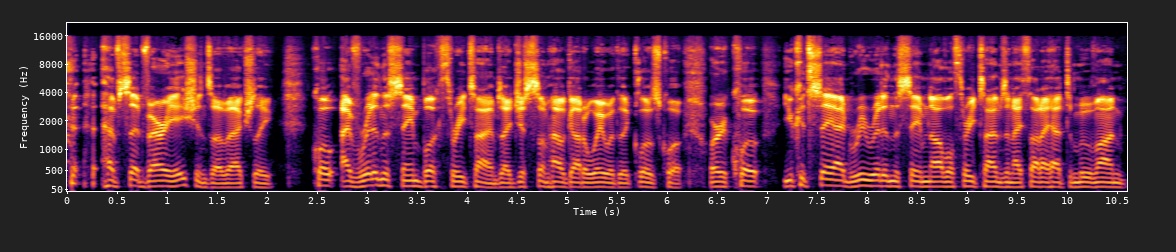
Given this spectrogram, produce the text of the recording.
have said variations of actually quote i've written the same book three times i just somehow got away with it close quote or quote you could say i'd rewritten the same novel three times and i thought i had to move on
